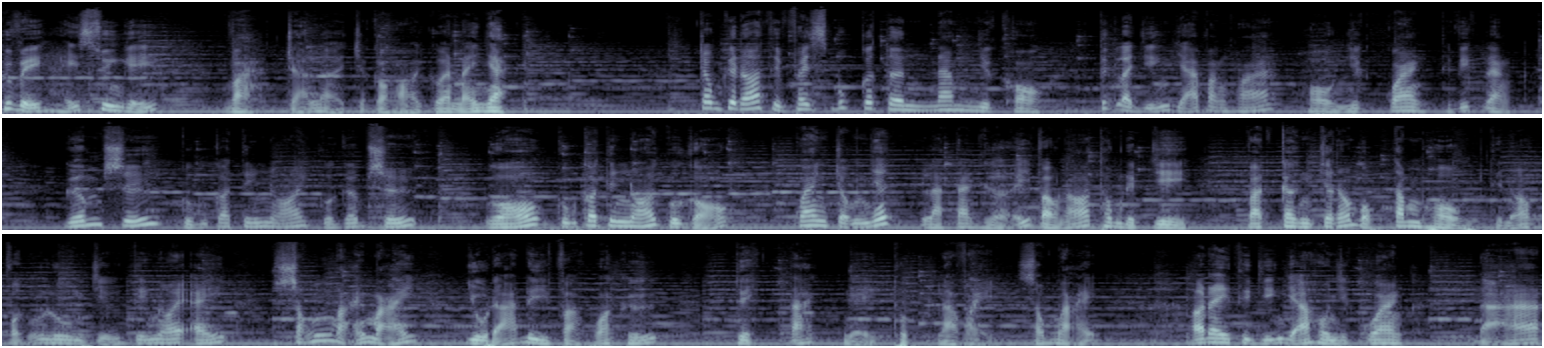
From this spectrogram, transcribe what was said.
Quý vị hãy suy nghĩ và trả lời cho câu hỏi của anh ấy nha. Trong khi đó thì Facebook có tên Nam Nhật Hồ, tức là diễn giả văn hóa Hồ Nhật Quang thì viết rằng gốm sứ cũng có tiếng nói của gốm sứ, gỗ cũng có tiếng nói của gỗ. Quan trọng nhất là ta gửi vào nó thông điệp gì và cần cho nó một tâm hồn thì nó vẫn luôn giữ tiếng nói ấy sống mãi mãi dù đã đi vào quá khứ. Tuyệt tác nghệ thuật là vậy, sống mãi. Ở đây thì diễn giả Hồ Nhật Quang đã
